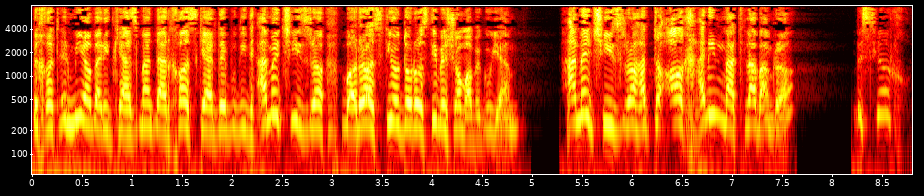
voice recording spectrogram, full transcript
به خاطر میآورید که از من درخواست کرده بودید همه چیز را با راستی و درستی به شما بگویم. همه چیز را حتی آخرین مطلبم را. بسیار خوب.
